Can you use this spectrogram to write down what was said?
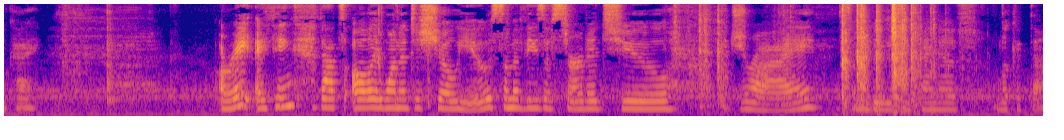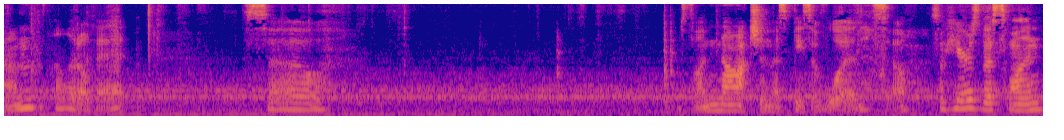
Okay. All right, I think that's all I wanted to show you. Some of these have started to dry, so maybe we can kind of look at them a little bit. So, there's a notch in this piece of wood. So, so here's this one.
